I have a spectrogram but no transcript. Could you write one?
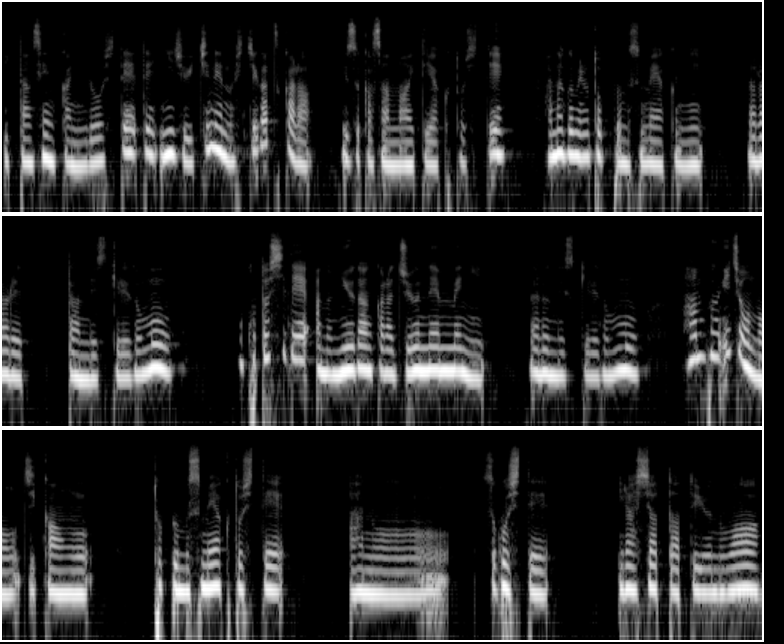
一旦戦火に移動して、で、21年の7月から、ゆずかさんの相手役として、花組のトップ娘役になられたんですけれども、今年であの入団から10年目になるんですけれども、半分以上の時間をトップ娘役として、あのー過ごしていらっしゃったっていうのは、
